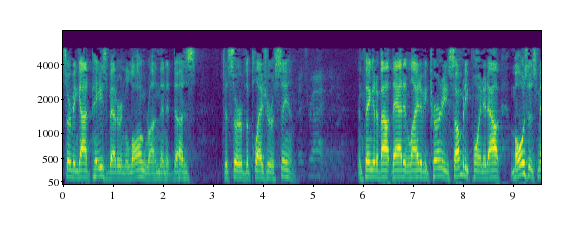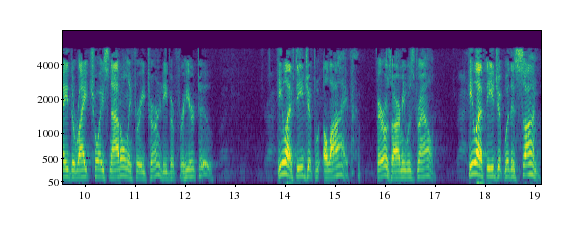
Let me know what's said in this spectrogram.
Serving God pays better in the long run than it does to serve the pleasure of sin. That's right. And thinking about that in light of eternity, somebody pointed out Moses made the right choice not only for eternity, but for here too. He left Egypt alive. Pharaoh's army was drowned. He left Egypt with his son.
